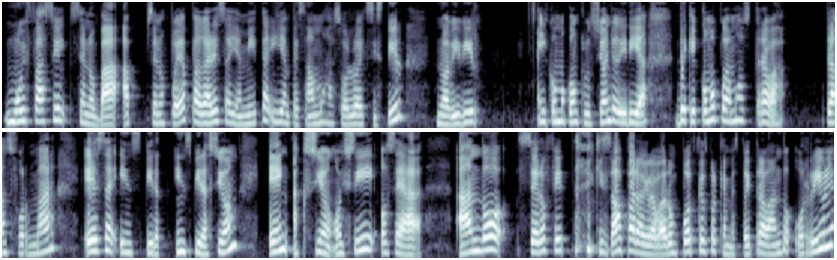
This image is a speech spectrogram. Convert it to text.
muy fácil se nos va a, se nos puede apagar esa llamita y empezamos a solo existir, no a vivir. Y como conclusión yo diría de que cómo podemos trabajar transformar esa inspiración en acción. Hoy sí, o sea, Ando cero fit quizás para grabar un podcast porque me estoy trabando horrible,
